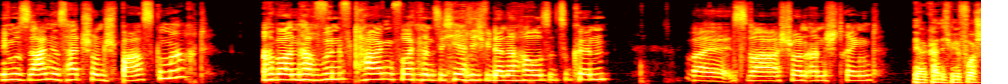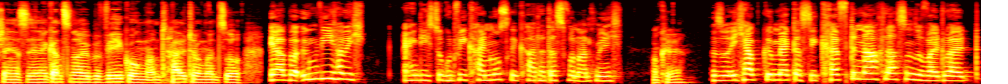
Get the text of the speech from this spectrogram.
Ich muss sagen, es hat schon Spaß gemacht. Aber nach fünf Tagen freut man sich herrlich, wieder nach Hause zu können. Weil es war schon anstrengend. Ja, kann ich mir vorstellen, das ist eine ganz neue Bewegung und Haltung und so. Ja, aber irgendwie habe ich eigentlich so gut wie keinen Muskelkater. Das wundert mich. Okay. Also ich habe gemerkt, dass die Kräfte nachlassen, so weil du halt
